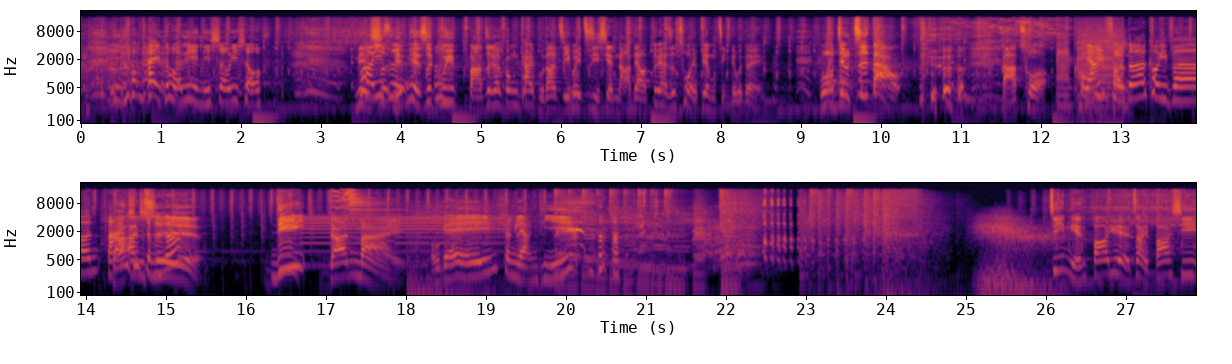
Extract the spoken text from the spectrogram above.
你用太多力，你收一收。不好意思，你你也是故意把这个公开补刀机会自己先拿掉，对还是错也不用紧，对不对？我就知道，答错扣一分。两组都要扣一分，答案是什么呢？D，丹麦。OK，剩两题。今年八月在巴西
